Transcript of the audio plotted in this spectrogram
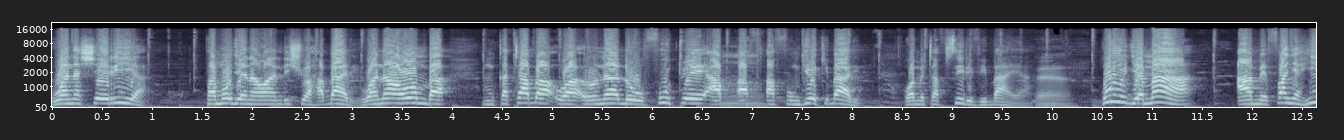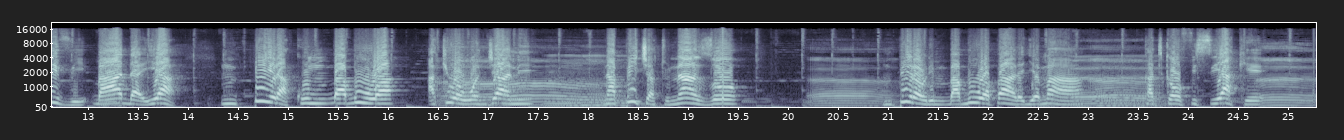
wanasheria pamoja na waandishi wa habari wanaoomba mkataba wa Ronaldo ufutwe af, af, afungiwe kibali wametafsiri vibaya. Yeah. huyu jamaa amefanya hivi baada ya mpira kumbabua akiwa uwanjani na picha tunazo. Ah. mpira ulimbabua pale jamaa katika ofisi yake. Uh.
